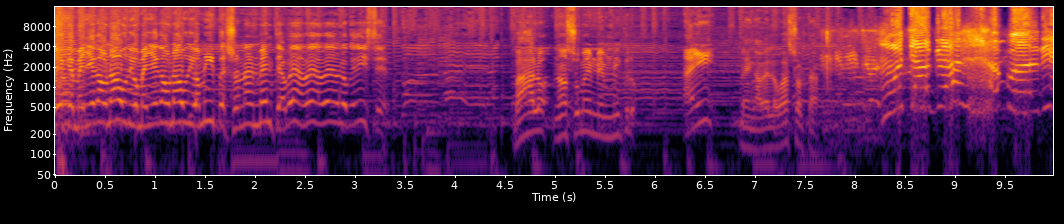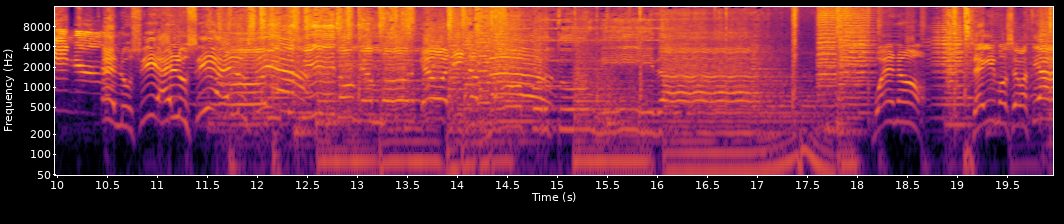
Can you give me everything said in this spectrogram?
Oye, que me llega un audio, me llega un audio a mí personalmente. A ver, a ver, a ver lo que dice. Bájalo, no sumen el micro. Ahí. Venga, a ver, lo voy a soltar. Es Lucía, es Lucía, es Lucía. pido, mi amor, ¡Qué bonito, oportunidad. Bueno, seguimos, Sebastián.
